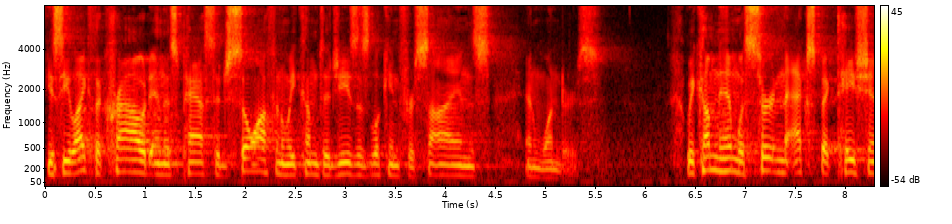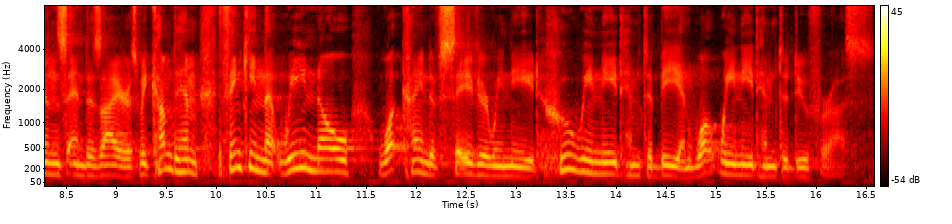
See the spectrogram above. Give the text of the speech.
You see, like the crowd in this passage, so often we come to Jesus looking for signs and wonders. We come to him with certain expectations and desires. We come to him thinking that we know what kind of Savior we need, who we need him to be, and what we need him to do for us.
